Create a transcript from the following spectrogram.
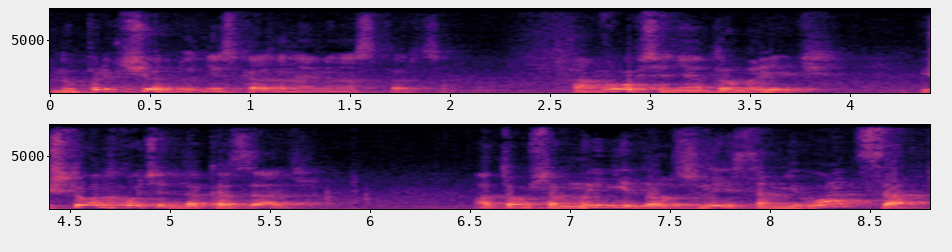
Ну при чем тут не сказано именно старца? Там вовсе не о том речь. И что он хочет доказать? О том, что мы не должны сомневаться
